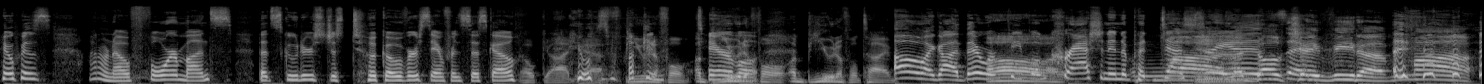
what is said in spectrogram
There was, I don't know, four months that scooters just took over San Francisco. Oh God, It was fucking beautiful, a terrible. beautiful, a beautiful time. Oh my God, there were people crashing into pedestrians. La Dolce and- Vita, ma.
